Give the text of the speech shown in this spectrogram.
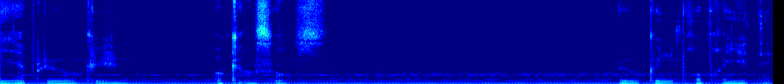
n'y a plus aucun, sens, plus aucune propriété.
